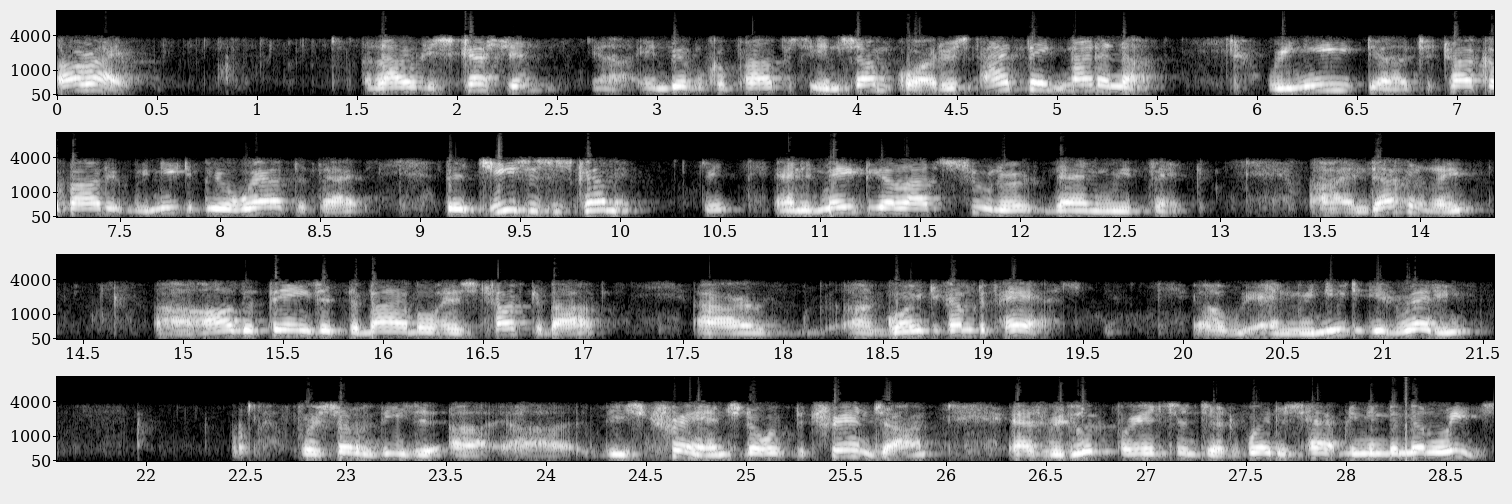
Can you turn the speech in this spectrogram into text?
All right a lot of discussion uh, in biblical prophecy in some quarters. I think not enough. We need uh, to talk about it. We need to be aware of the fact that Jesus is coming, okay? and it may be a lot sooner than we think. Uh, and definitely, uh, all the things that the Bible has talked about are, are going to come to pass. Uh, and we need to get ready for some of these uh, uh, these trends, know what the trends are, as we look, for instance, at what is happening in the Middle East.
